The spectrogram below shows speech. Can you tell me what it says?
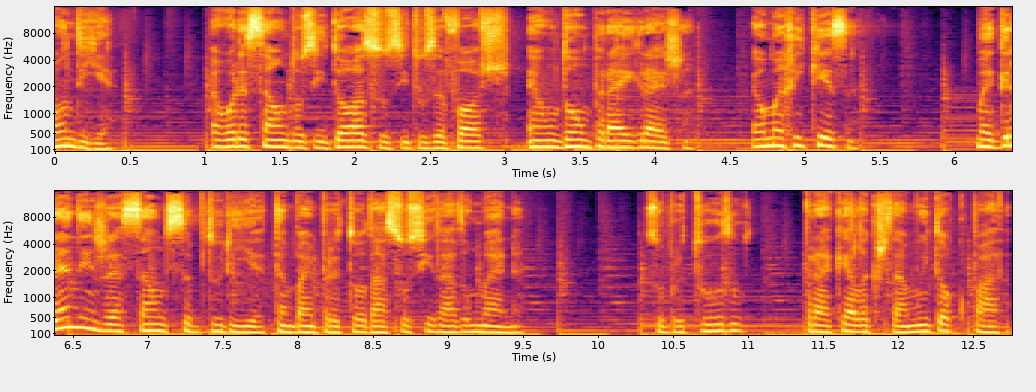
Bom dia. A oração dos idosos e dos avós é um dom para a Igreja. É uma riqueza. Uma grande injeção de sabedoria também para toda a sociedade humana. Sobretudo para aquela que está muito ocupada,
